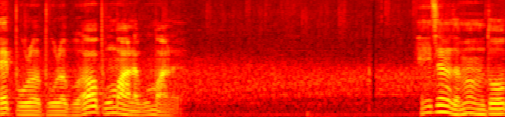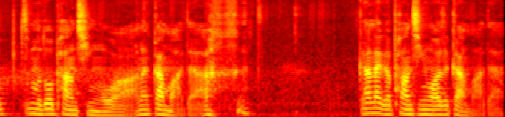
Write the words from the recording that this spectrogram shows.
哎，补了，补了，补哦，补满了，补满了。哎，真的怎么那么多这么多胖青蛙？那干嘛的啊？刚那个胖青蛙是干嘛的？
